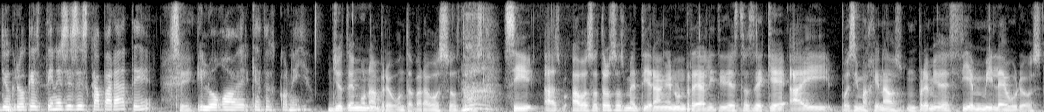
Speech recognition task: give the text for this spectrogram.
Yo creo que tienes ese escaparate Sí. y luego a ver qué haces con ello. Yo tengo una pregunta para vosotros. Si a, a vosotros os metieran en un reality de estos de que hay, pues imaginaos, un premio de 100.000 euros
